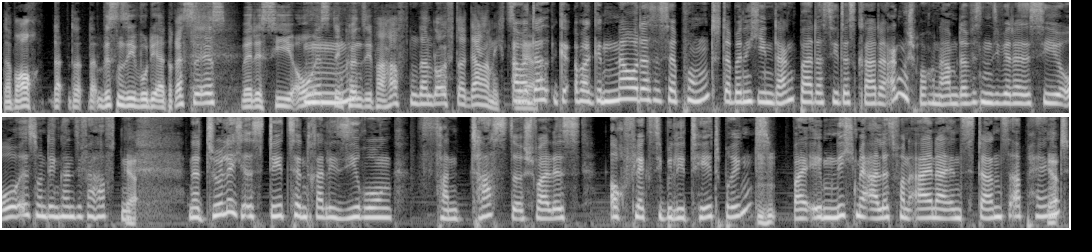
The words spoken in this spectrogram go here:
da braucht, da, da, da, wissen Sie, wo die Adresse ist, wer der CEO mhm. ist, den mhm. können Sie verhaften, dann läuft da gar nichts aber mehr. Das, aber genau das ist der Punkt. Da bin ich Ihnen dankbar, dass Sie das gerade angesprochen haben. Da wissen Sie, wer der CEO ist und den können Sie verhaften. Ja. Natürlich ist Dezentralisierung fantastisch, weil es auch Flexibilität bringt, mhm. weil eben nicht mehr alles von einer Instanz abhängt, ja.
